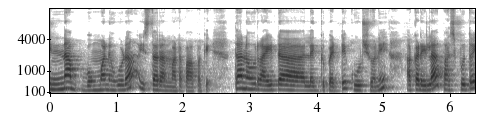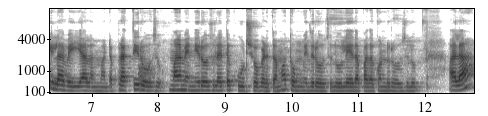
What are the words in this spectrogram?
చిన్న బొమ్మను కూడా ఇస్తారనమాట పాపకి. తను రైట్ లెగ్ పెట్టి కూర్చొని అక్కడ ఇలా పసుపుతో ఇలా వెయ్యాలన్నమాట ప్రతిరోజు. మనం ఎన్ని రోజులైతే కూర్చోబెడతామో తొమ్మిది రోజులు లేదా పదకొండు రోజులు. అలా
